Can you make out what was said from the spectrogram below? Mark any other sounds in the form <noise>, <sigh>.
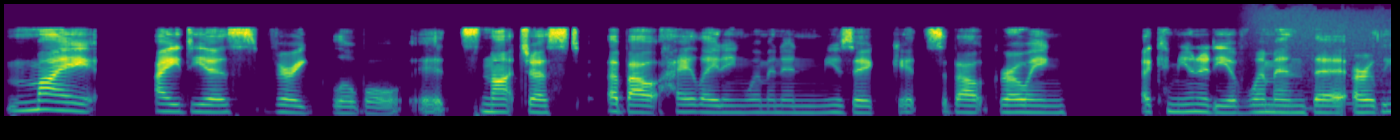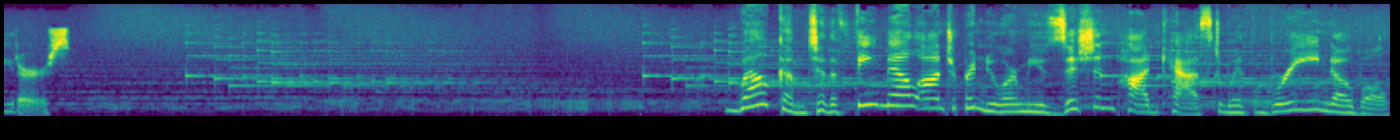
my idea is very global. It's not just about highlighting women in music, it's about growing a community of women that are leaders. Welcome to the Female Entrepreneur Musician Podcast with Bree Noble.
